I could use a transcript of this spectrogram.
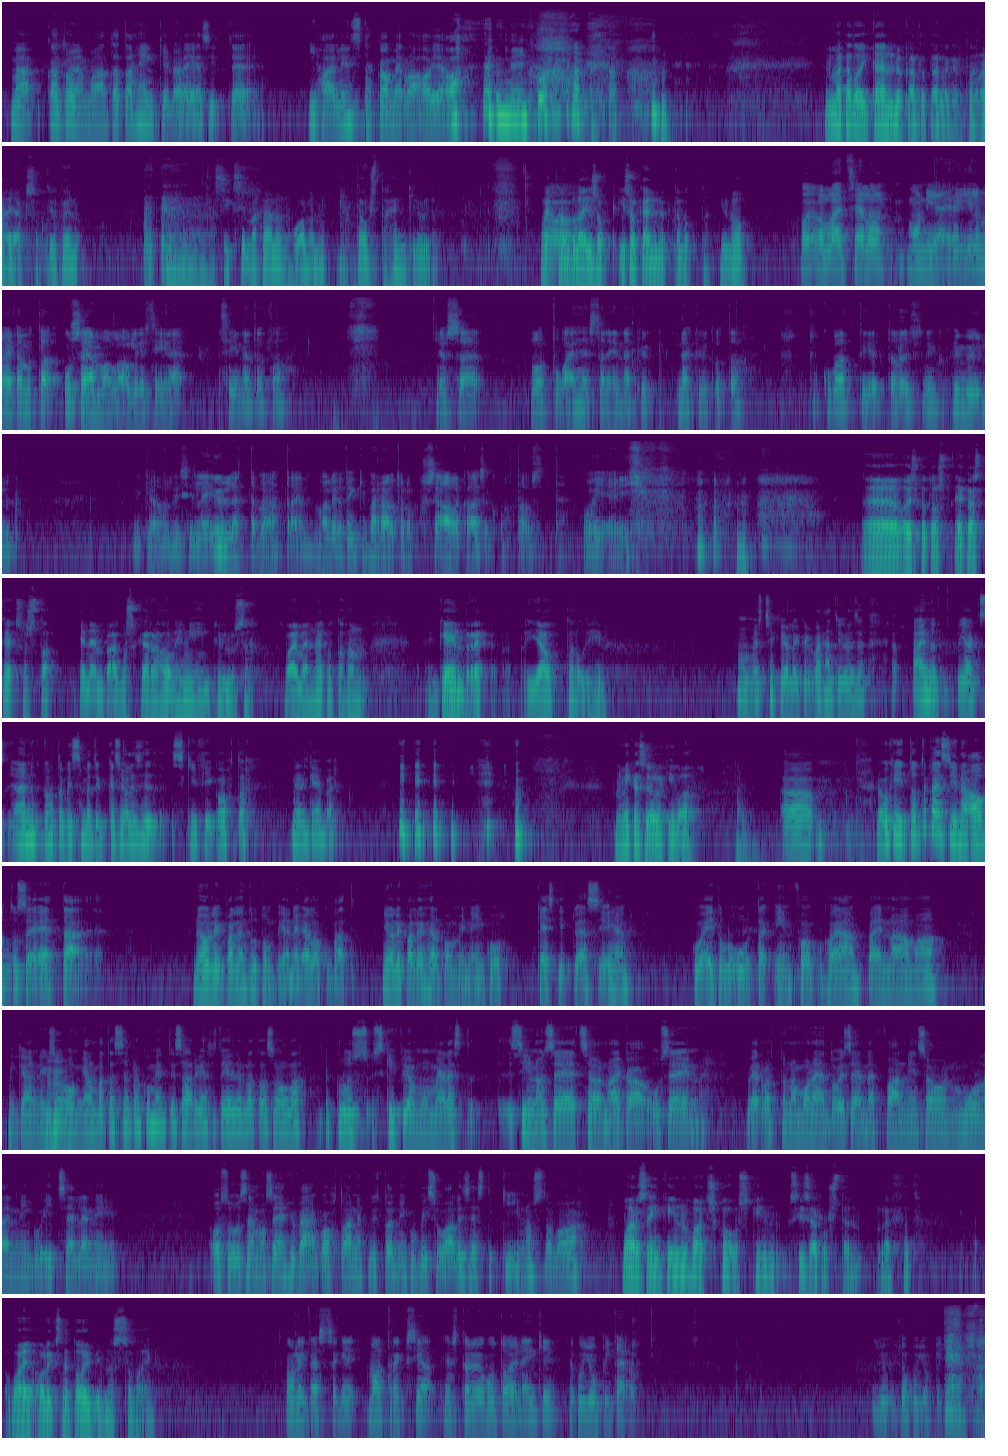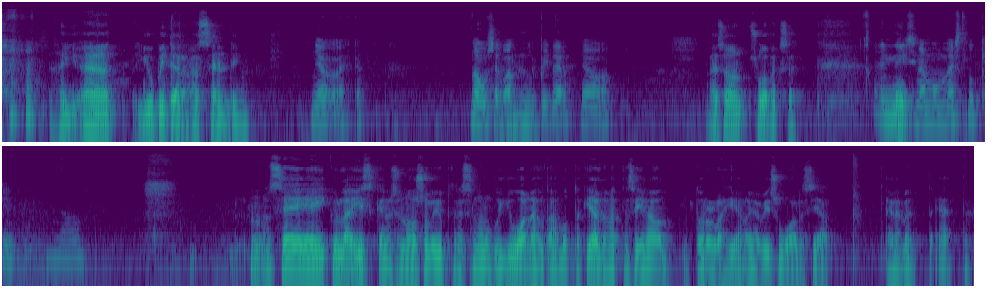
Mä katoin vaan tätä henkilöä ja sitten ihailin sitä kameraa ajaa. niin kuin. mä katoin kännykältä tällä kertaa nämä jaksot, joten siksi mäkään en huomannut taustahenkilöitä. Vaikka Joo. on kyllä iso, iso kännykkä, mutta you know. Voi olla, että siellä on monia eri ilmeitä, mutta useammalla oli siinä, siinä tota, jossain loppuvaiheessa niin näkyy, näkyy tota, kuvattiin, että olisi niin hymyillyt, mikä oli sille yllättävää. Tai mä olin jotenkin varautunut, kun se alkaa se kohtaus, että oi ei. Hmm. Öö, olisiko tuosta ekasta jaksosta enempää, kun se kerran oli niin tylsä? Vai mennäänkö tuohon genre-jaotteluihin? Mun mielestä sekin oli kyllä vähän tylsä. Ainut, jaks, ainut kohta, missä mä tykkäsin, oli se Skifi-kohta. Melkeinpä. No mikä se oli kiva? Öö, no okei, totta kai siinä auttoi se, että ne oli paljon tutumpia ne elokuvat. Niin oli paljon helpommin niin kuin, keskittyä siihen, kun ei tullut uutta infoa koko ajan päin naamaa, mikä on yksi mm. ongelma tässä dokumenttisarjassa tietyllä tasolla. Plus Skiffy on mun mielestä, siinä on se, että se on aika usein verrattuna moneen toiseen leffaan, niin se on mulle niin kuin itselleni osuu semmoiseen hyvään kohtaan, että nyt on niin kuin visuaalisesti kiinnostavaa. Varsinkin Watchkovskin sisarusten leffat. Vai oliko ne toiminnassa vain? Oli tässäkin Matrixia, ja sitten oli joku toinenkin, joku Jupiter. Ju, joku Jupiter. Jupiter Ascending. joo, ehkä. Nouseva joo. Jupiter, joo. Ai se on suomeksi se. Niin Mut... siinä mun mielestä luki. Joo. No, se ei kyllä iskenyt se nouseva Jupiter silloin niin kuin juoneltaan, mutta kieltämättä siinä on todella hienoja visuaalisia elementtejä. Että...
